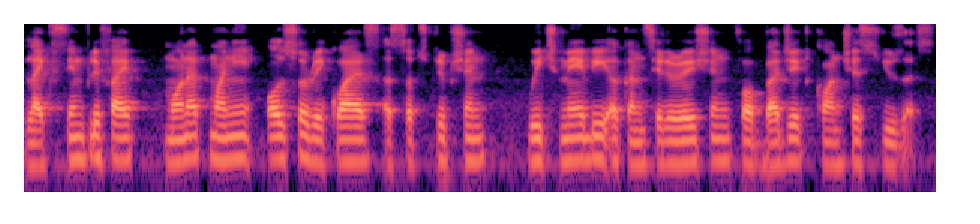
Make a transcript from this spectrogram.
Like Simplifi, Monarch Money also requires a subscription, which may be a consideration for budget conscious users.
